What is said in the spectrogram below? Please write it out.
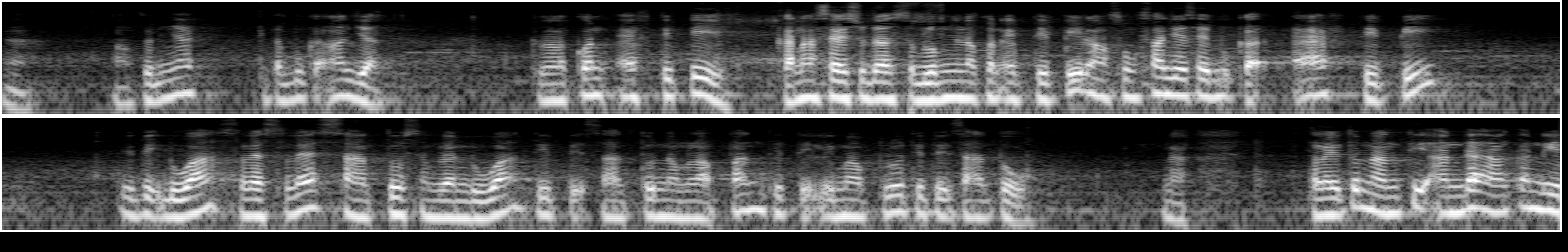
Nah, maksudnya kita buka aja lakukan FTP karena saya sudah sebelumnya lakukan FTP langsung saja saya buka FTP titik dua slash slash satu sembilan dua titik satu enam delapan titik lima puluh titik satu. Nah setelah itu nanti anda akan di,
